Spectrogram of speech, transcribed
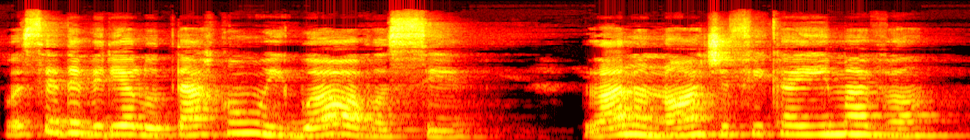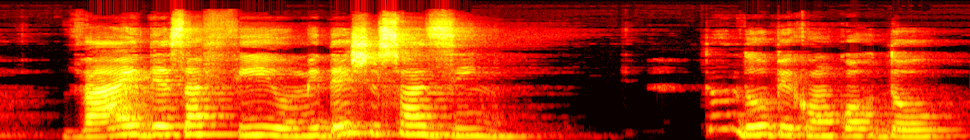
Você deveria lutar com um igual a você. Lá no norte fica Imavan. Vai, desafio, me deixe sozinho. Dundubi concordou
